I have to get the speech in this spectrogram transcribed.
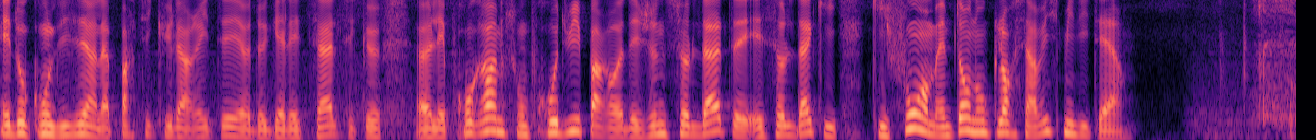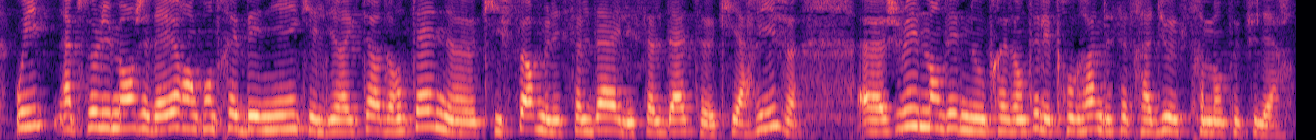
Et donc, on le disait, hein, la particularité euh, de Galetzal, c'est que les programmes sont produits par des jeunes soldats et, soldats qui, qui font en même temps donc leur service militaire. Oui, absolument. J'ai d'ailleurs rencontré Benny, qui est le directeur d'antenne, euh, qui forme les soldats et les soldates euh, qui arrivent. Euh, je lui ai demandé de nous présenter les programmes de cette radio extrêmement populaire.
